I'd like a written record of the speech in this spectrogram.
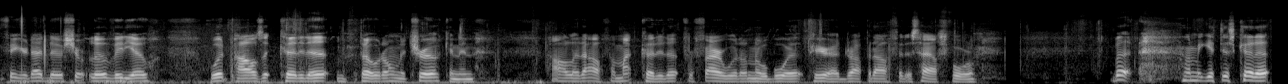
figured I'd do a short little video. Wood piles it, cut it up, and throw it on the truck, and then haul it off. I might cut it up for firewood. I know a boy up here. I'd drop it off at his house for him. But let me get this cut up.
